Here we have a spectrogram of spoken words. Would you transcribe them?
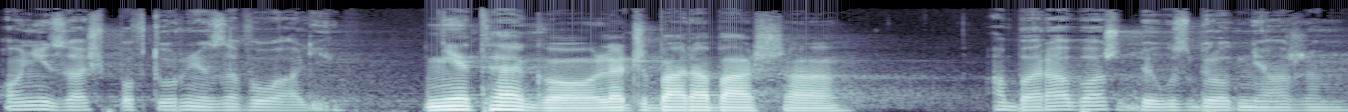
Oni zaś powtórnie zawołali. Nie tego, lecz Barabasza. A Barabasz był zbrodniarzem.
